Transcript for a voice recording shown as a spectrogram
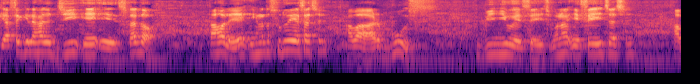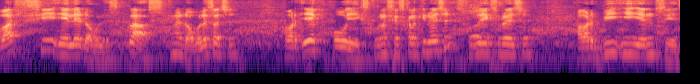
গ্যাসে কি লেখা আছে? জি এ এস তাই তো? তাহলে এখানে তো শুধু এস আছে, আবার bush B U S H মানে এস এইচ আছে, আবার C L A double S class এখানে ডবল এস আছে, আবার এফ ও এক্স ওখানে শেষকালে কী রয়েছে? শুধু এক্স রয়েছে, আবার B E N C H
